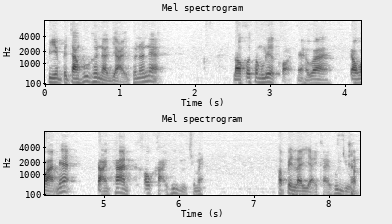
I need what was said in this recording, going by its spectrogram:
เวียงไปตามหุ้นขนาดใหญ่เพราะฉะนั้นเนี่ยเราก็ต้องเลือกก่อนนะครับว่าจังหวะเนี้ยต่างชาติเขาขายหุ้นอยู่ใช่ไหมเขาเป็นรายใหญ่ขายหุ้นอยู่ครับ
